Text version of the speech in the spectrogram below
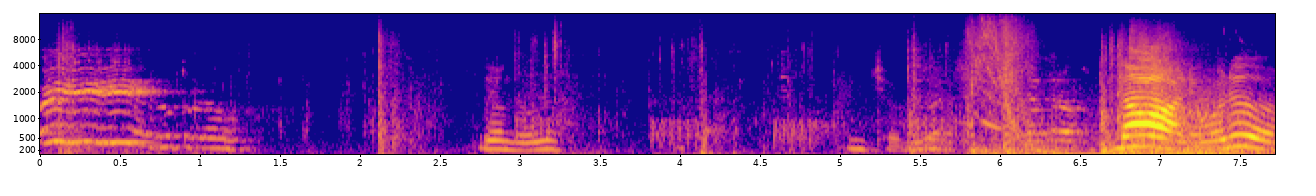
¡Eh, eh, eh! Del otro lado. ¿De dónde, boludo? Pinche boludo. Dale, boludo.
